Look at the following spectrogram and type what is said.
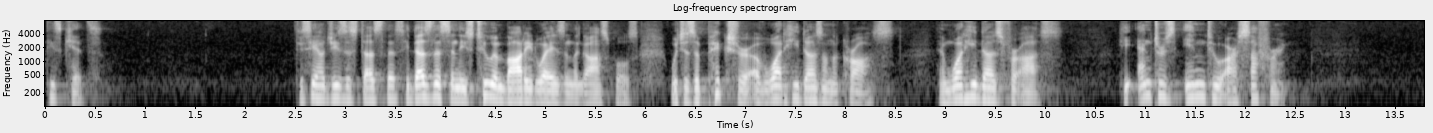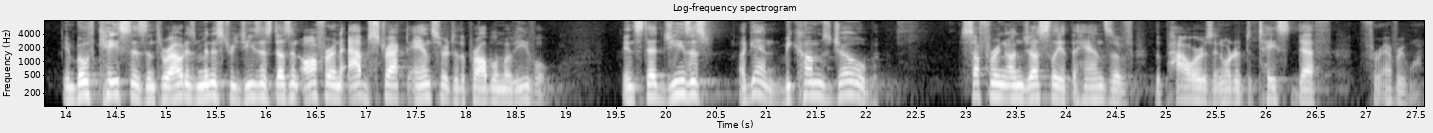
These kids. Do you see how Jesus does this? He does this in these two embodied ways in the Gospels, which is a picture of what he does on the cross and what he does for us. He enters into our suffering. In both cases and throughout his ministry, Jesus doesn't offer an abstract answer to the problem of evil. Instead, Jesus, again, becomes Job, suffering unjustly at the hands of the powers in order to taste death for everyone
